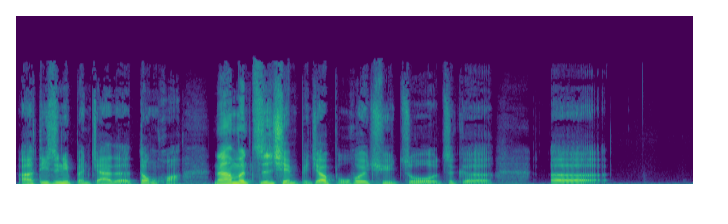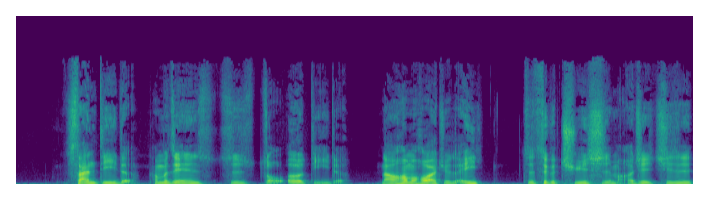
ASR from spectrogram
啊迪士尼本家的动画。那他们之前比较不会去做这个呃三 D 的，他们之前是走二 D 的。然后他们后来觉得，哎，这是个趋势嘛。而且其实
